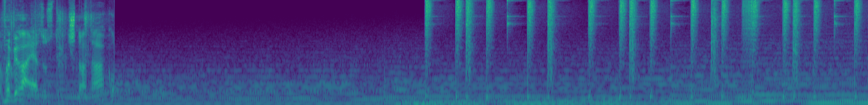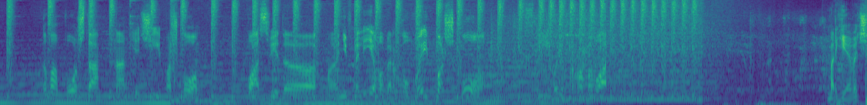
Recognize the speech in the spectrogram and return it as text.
Вибігає зустрічну атаку. Нова пошта на м'ячі. Пашко. Пас від е, Нівталієва. Верховий Пашко. З лівої пробиває. Мар'євич.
